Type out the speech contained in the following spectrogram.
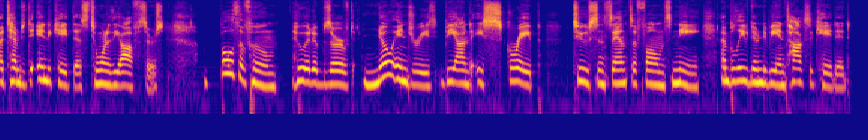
attempted to indicate this to one of the officers, both of whom who had observed no injuries beyond a scrape to Synthantophone's knee and believed him to be intoxicated,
